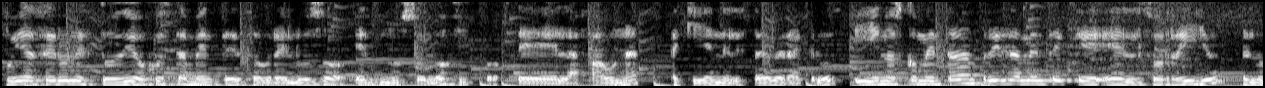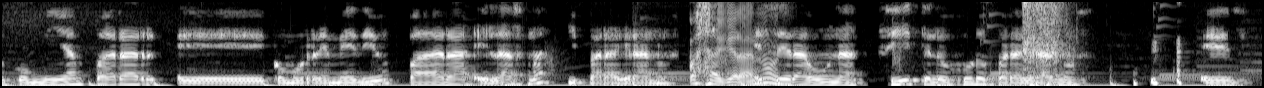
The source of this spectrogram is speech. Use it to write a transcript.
fui a hacer un estudio justamente sobre el uso etnozoológico de la fauna aquí en el estado de Veracruz y nos comentaban precisamente que el zorrillo se lo comían para eh, como remedio para el asma y para granos. Para granos. Esa era una, sí, te lo juro, para granos. Este,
